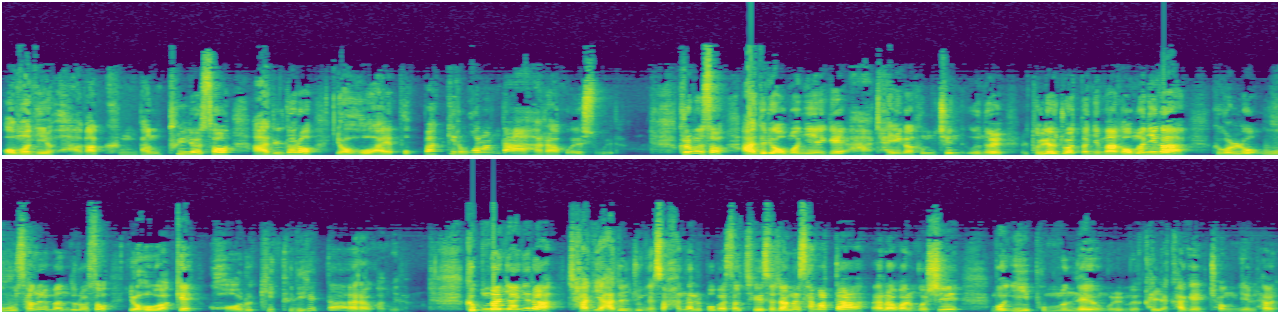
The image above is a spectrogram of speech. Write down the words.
어머니의 화가 금방 풀려서 아들더러 여호와의 복받기를 원한다 라고 했습니다. 그러면서 아들이 어머니에게 아, 자기가 훔친 은을 돌려주었더니만 어머니가 그걸로 우상을 만들어서 여호와께 거룩히 드리겠다라고 합니다. 그뿐만이 아니라 자기 아들 중에서 하나를 뽑아서 제사장을 삼았다라고 하는 것이 뭐 이 본문 내용을 뭐 간략하게 정리를 한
